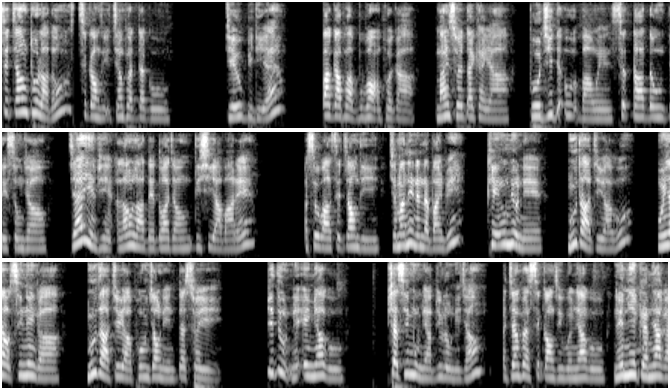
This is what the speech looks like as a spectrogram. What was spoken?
စစ်ကြောင်းထိုးလာသောစစ်ကောင်စီအကြမ်းဖက်တပ်ကို JUPDF ပကဖပူပေါင်းအဖွဲ့ကမိုင်းဆွဲတိုက်ခိုက်ရာဗိုလ်ကြီးတအုပ်အပါဝင်စစ်သား3ဦးသေဆုံးကြောင်းရရင်ဖြင့်အလောင်းလာတဲ့သွားကြောင်းသိရှိရပါတယ်။အဆိုပါစစ်ကြောင်းသည်ဂျမန်နေ့နံနက်ပိုင်းတွင်ခင်ဦးမြို့နယ်မူတာကျေးရွာကိုဝင်ရောက်စီးနင်းကမူတာကျေးရွာဖုံးကျောင်းတွင်တက်ဆွဲ၍ပြည်သူနေအိမ်များကိုဖျက်ဆီးမှုများပြုလုပ်နေကြောင်းအကြမ်းဖက်စစ်ကောင်စီဝင်များကိုနေမြေခံများက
